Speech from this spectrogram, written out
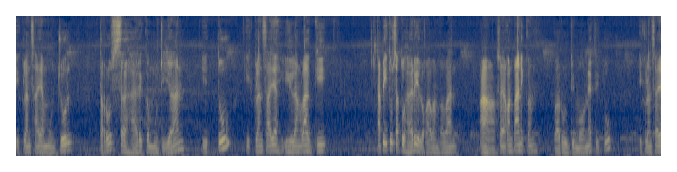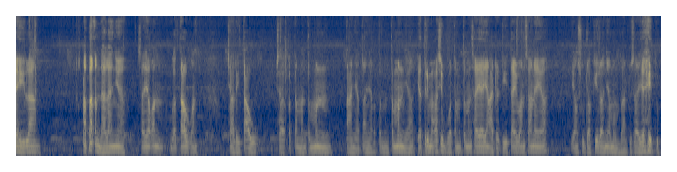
iklan saya muncul. Terus sehari kemudian itu iklan saya hilang lagi. Tapi itu satu hari loh kawan-kawan. Ah saya kan panik kan. Baru di monet itu iklan saya hilang. Apa kendalanya? Saya kan nggak tahu kan. Cari tahu cari ke teman-teman tanya-tanya ke teman-teman ya. Ya terima kasih buat teman-teman saya yang ada di Taiwan sana ya yang sudah kiranya membantu saya itu.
